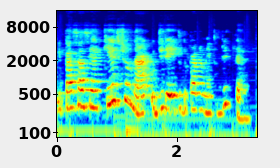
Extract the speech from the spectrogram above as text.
e passassem a questionar o direito do parlamento britânico.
